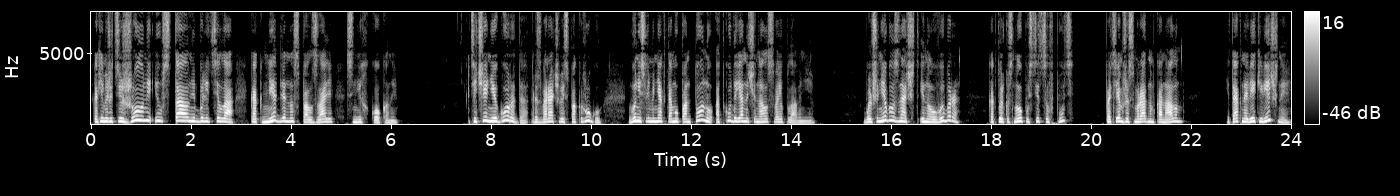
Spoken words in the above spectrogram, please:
какими же тяжелыми и усталыми были тела, как медленно сползали с них коконы. Течение города, разворачиваясь по кругу, вынесли меня к тому понтону, откуда я начинала свое плавание. Больше не было, значит, иного выбора, как только снова пуститься в путь по тем же смрадным каналам, и так навеки вечные.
